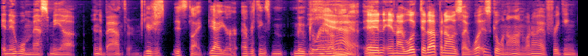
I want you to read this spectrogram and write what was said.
and it will mess me up in the bathroom. you're just it's like yeah you're everything's moved around Yeah. and, yeah, And and I looked it up and I was like, what is going on? Why do I have freaking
